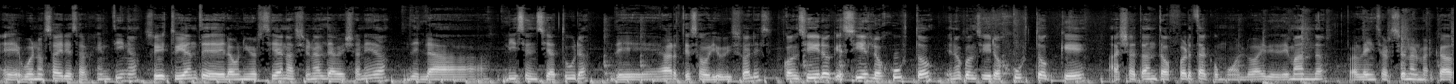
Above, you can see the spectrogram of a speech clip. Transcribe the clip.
eh, Buenos Aires, Argentina. Soy estudiante de la Universidad Nacional de Avellaneda, de la licenciatura de Artes Audiovisuales. Considero que sí es lo justo, no considero justo que haya tanta oferta como lo hay de demanda para la inserción al mercado.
